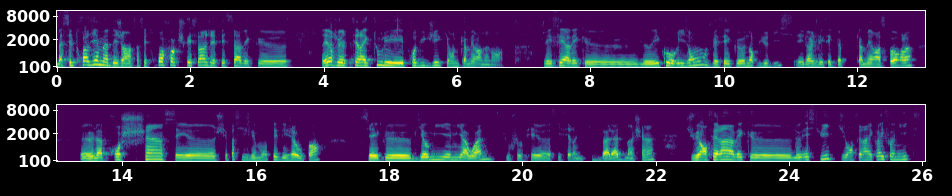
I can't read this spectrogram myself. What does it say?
bah c'est le troisième hein, déjà. Hein. Ça fait trois fois que je fais ça. J'ai fait ça avec. Euh, d'ailleurs, je vais le faire avec tous les produits que j'ai qui ont une caméra maintenant. Je l'ai fait avec euh, le Eco Horizon, je l'ai fait avec le Honor View 10, et là, je l'ai fait avec la petite caméra sport. Là. Euh, la prochaine, c'est. je ne sais pas si je l'ai monté déjà ou pas. C'est avec le Xiaomi Mi A1. Je vous fais aussi faire une petite balade, machin. Je vais en faire un avec euh, le S8, je vais en faire un avec l'iPhone X.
